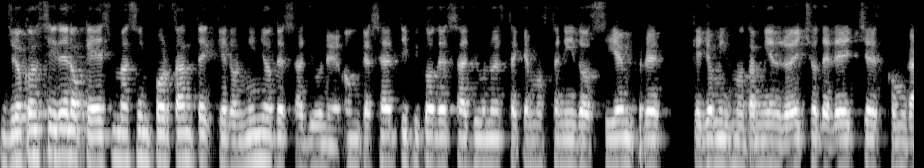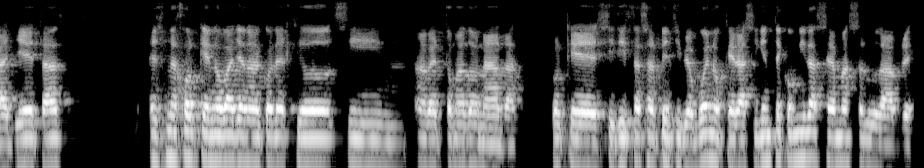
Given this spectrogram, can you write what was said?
yo considero que es más importante que los niños desayunen, aunque sea el típico desayuno este que hemos tenido siempre, que yo mismo también lo he hecho, de leches con galletas. Es mejor que no vayan al colegio sin haber tomado nada, porque si dices al principio, bueno, que la siguiente comida sea más saludable,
